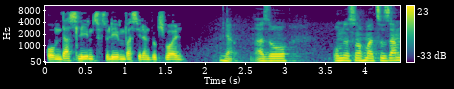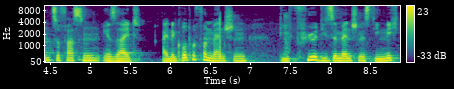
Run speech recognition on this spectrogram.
um das Leben zu leben, was wir dann wirklich wollen. Ja, also um das nochmal zusammenzufassen, ihr seid eine Gruppe von Menschen, die für diese Menschen ist, die nicht,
